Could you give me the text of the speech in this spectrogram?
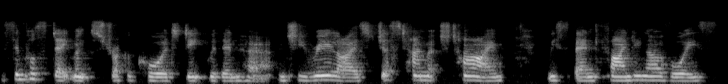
The simple statement struck a chord deep within her, and she realized just how much time we spend finding our voice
